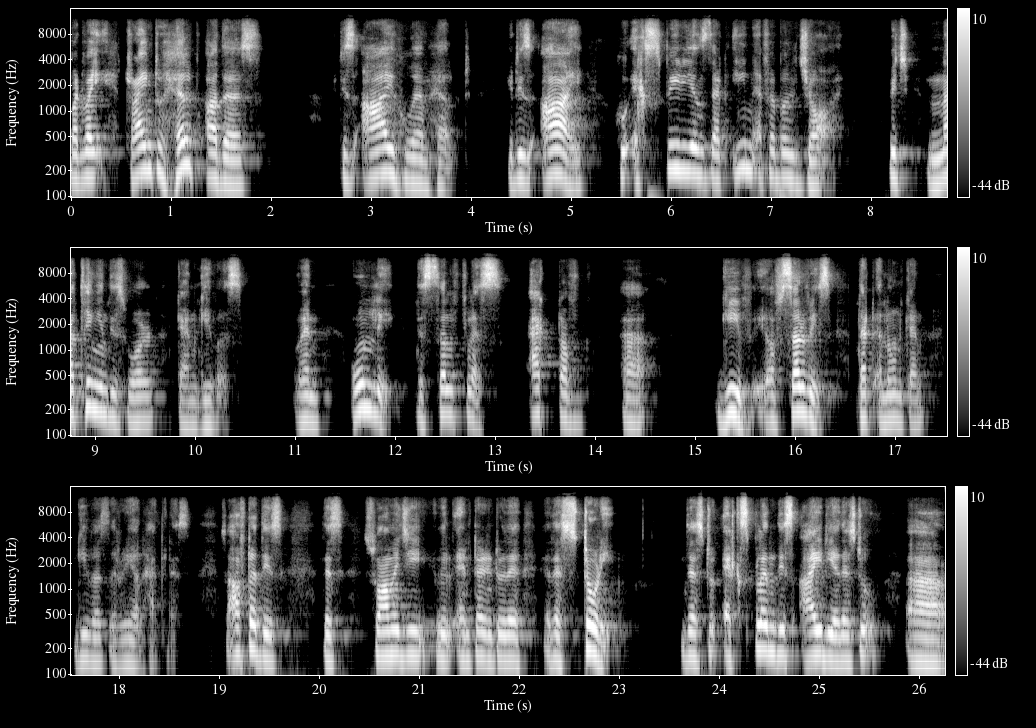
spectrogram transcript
But by trying to help others, it is I who am helped. It is I who experience that ineffable joy which nothing in this world can give us. When only the selfless act of uh, give of service that alone can give us the real happiness. So after this this swamiji will enter into the, the story just to explain this idea just to uh,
